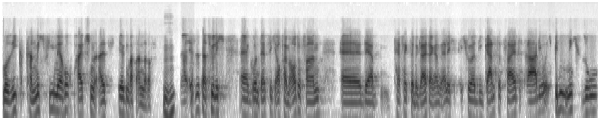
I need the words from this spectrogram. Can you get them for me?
Musik kann mich viel mehr hochpeitschen als irgendwas anderes. Mhm. Es ist natürlich äh, grundsätzlich auch beim Autofahren äh, der perfekte Begleiter, ganz ehrlich. Ich höre die ganze Zeit Radio. Ich bin nicht so,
